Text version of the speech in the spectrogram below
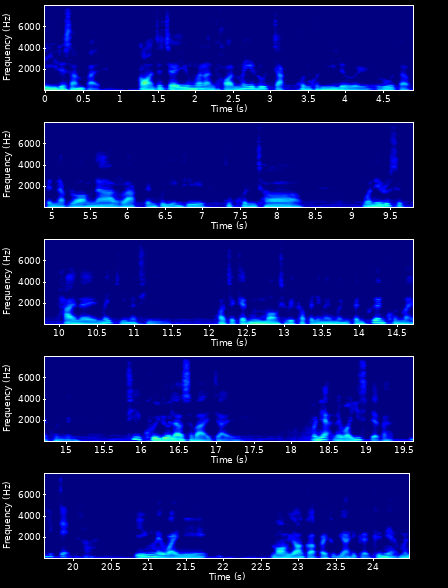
ดีด้วยซ้ำไป ก่อนจะเจออิงค์วรันทรไม่รู้จักคนคนนี้เลย รู้แต่เป็นนักร้องน่ารัก เป็นผู้หญิงที่ทุกคนชอบ วันนี้รู้สึกภายในไม่กี่นาที พอจะเก็ตมุมมองชีวิตเขาเป็นยังไงเหมือนเป็นเพื่อนคนใหม่คนหนึ่ง ที่คุยด้วยแล้วสบายใจ วันเนี้ยในวัย 27ป่ะยี่สิบเจ็ดค่ะ อิงในวัยนี้มองย้อนกลับไปทุกอย่างที่เกิดขึ้นเนี่ยมัน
